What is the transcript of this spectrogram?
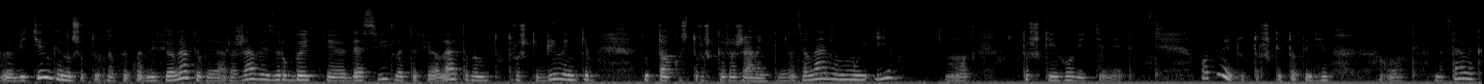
в відтінки, ну, щоб тут, наприклад, не фіолетовий, а рожевий зробити, де світле, то фіолетовим, тут трошки біленьким, тут також трошки рожевеньким на зеленому, і от, щоб трошки його відтінити. От, ну і тут трошки топінгів, от, метелик.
